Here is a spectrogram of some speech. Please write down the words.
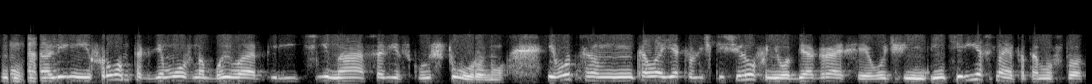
на линии фронта, где можно было перейти на советскую сторону. И вот Николай Яковлевич Киселев, у него биография очень интересная, потому что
